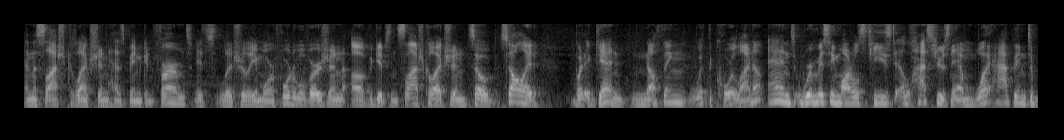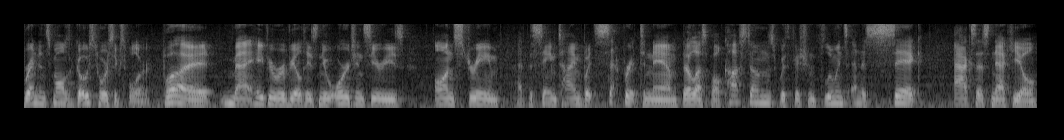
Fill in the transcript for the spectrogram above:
and the Slash collection has been confirmed. It's literally a more affordable version of the Gibson Slash collection, so solid. But again, nothing with the core lineup. And we're missing models teased at last year's NAMM. What happened to Brendan Small's Ghost Horse Explorer? But Matt Heafy revealed his new Origin series on stream at the same time, but separate to NAMM. They're Les Paul Customs with Fishman Fluence and a sick Axcess neck heel.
